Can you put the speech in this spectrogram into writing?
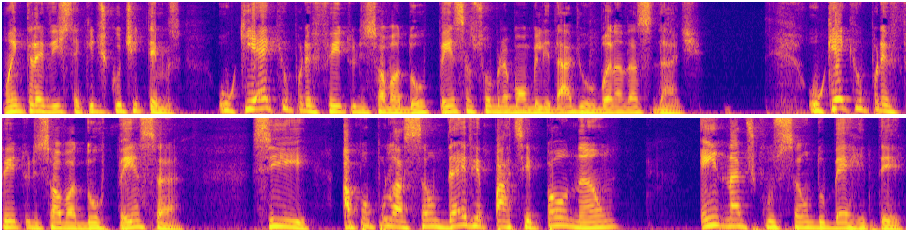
Uma entrevista aqui discutir temas. O que é que o prefeito de Salvador pensa sobre a mobilidade urbana da cidade? O que é que o prefeito de Salvador pensa se população deve participar ou não em, na discussão do BRT?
